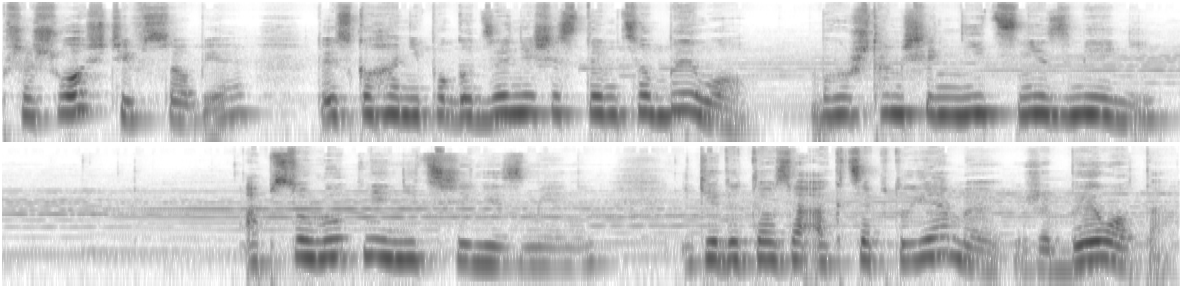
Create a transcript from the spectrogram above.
przeszłości w sobie to jest, kochani, pogodzenie się z tym, co było, bo już tam się nic nie zmieni. Absolutnie nic się nie zmieni. I kiedy to zaakceptujemy, że było tak,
